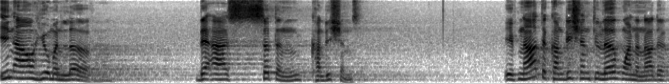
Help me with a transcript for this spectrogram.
In our human love, there are certain conditions. If not the condition to love one another,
